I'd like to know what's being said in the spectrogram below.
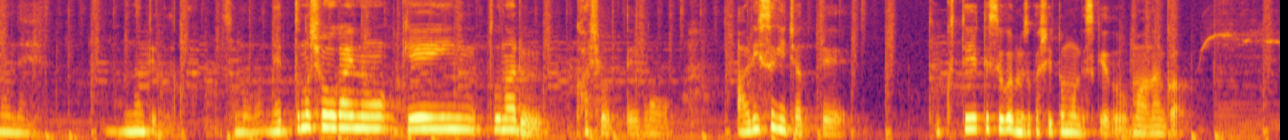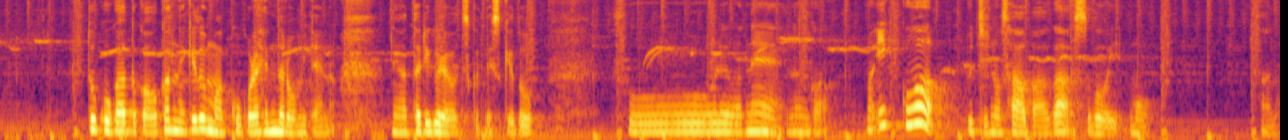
もうねなんていうのかそのネットの障害の原因となる箇所ってもうありすぎちゃって特定ってすごい難しいと思うんですけどまあなんかどこがとかわかんないけどまあここら辺だろうみたいな、ね、当たりぐらいはつくんですけど。それはねなんか、まあ、1個はうちのサーバーがすごいもうあの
